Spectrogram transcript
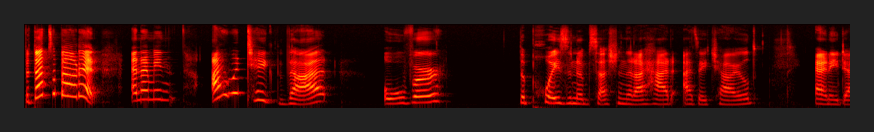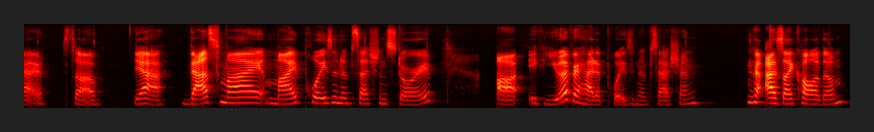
But that's about it. And I mean, I would take that over the poison obsession that I had as a child any day. So, yeah, that's my my poison obsession story. Uh, if you ever had a poison obsession, as I call them,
